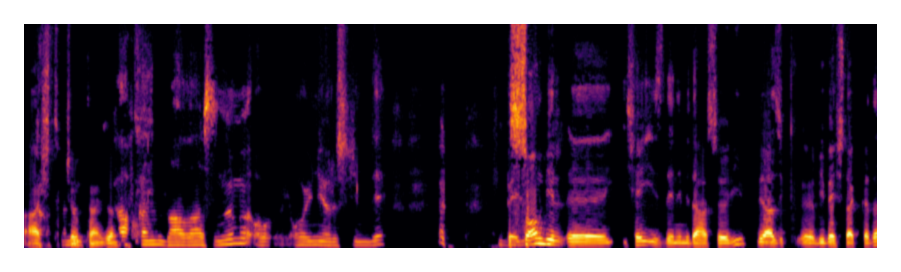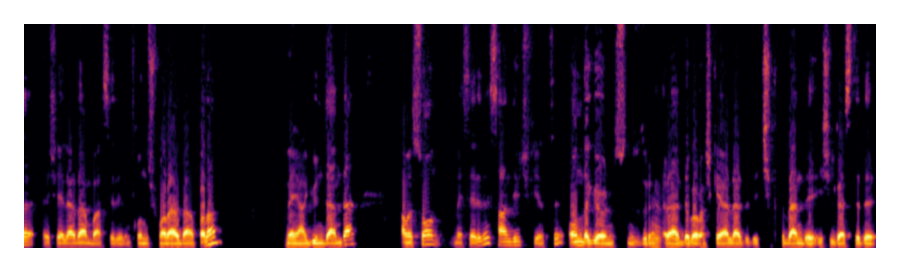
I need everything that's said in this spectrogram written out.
Açtık çok canım. Kafka'nın davasını mı oynuyoruz şimdi? Son bir e, şey izlenimi daha söyleyip birazcık e, bir beş dakikada e, şeylerden bahsedelim, konuşmalardan falan veya gündemden. Ama son mesele de sandviç fiyatı. Onu da görmüşsünüzdür herhalde. Başka yerlerde de çıktı. Ben de Yeşil Gazete'de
